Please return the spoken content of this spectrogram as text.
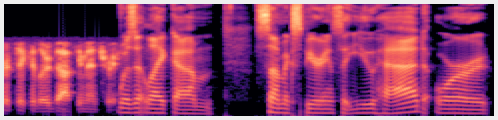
particular documentary. Was it like um, some experience that you had, or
